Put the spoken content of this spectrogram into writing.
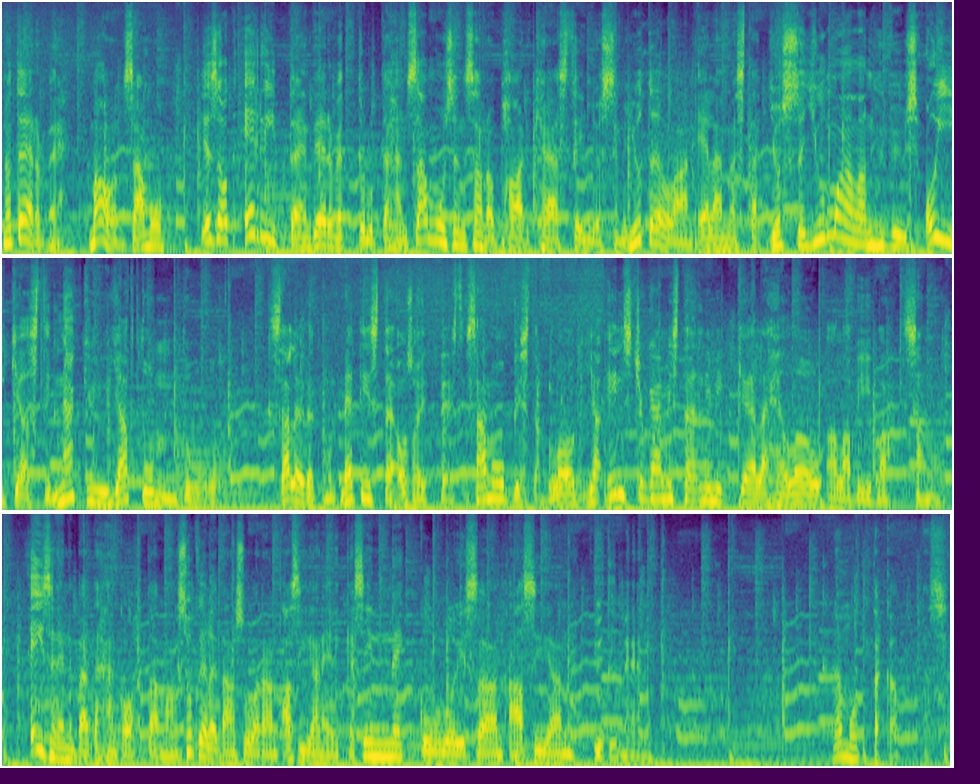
No terve, mä oon Samu ja sä oot erittäin tervetullut tähän Samusen sano podcastiin, jossa me jutellaan elämästä, jossa Jumalan hyvyys oikeasti näkyy ja tuntuu. Sä löydät mut netistä osoitteesta samu.blog ja Instagramista nimikkeellä hello-samu. Ei sen enempää tähän kohtaamaan, sukelletaan suoraan asiaan, eli sinne kuuluisaan asian ytimeen. No mutta kappas,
